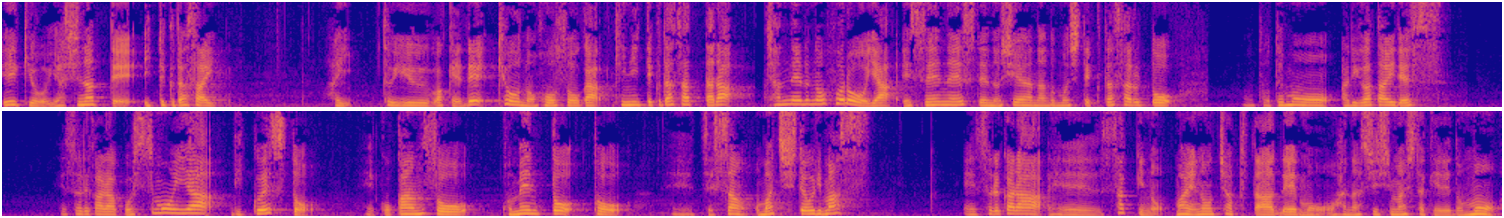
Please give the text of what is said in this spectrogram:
英気を養っていってください。はい。というわけで、今日の放送が気に入ってくださったら、チャンネルのフォローや SNS でのシェアなどもしてくださると、とてもありがたいです。それからご質問やリクエスト、ご感想、コメント等、絶賛お待ちしております。えそれから、えー、さっきの前のチャプターでもお話ししましたけれども、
